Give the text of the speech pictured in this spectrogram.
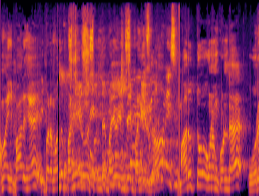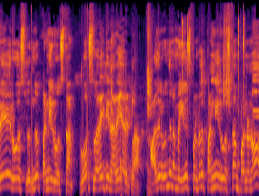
அம்மா இங்க பாருங்க. இப்ப நம்ம வந்து பன்னீர் ரோஸ் வந்து பயோ என்சைம் பண்ணியிருக்கிறோம். மருத்துவ குணம் கொண்ட ஒரே ரோஸ் வந்து பன்னீர் ரோஸ் தான். ரோஸ் வெரைட்டி நிறைய இருக்கலாம். அதுல வந்து நம்ம யூஸ் பண்றது பன்னீர் ரோஸ் தான் பண்ணணும்.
